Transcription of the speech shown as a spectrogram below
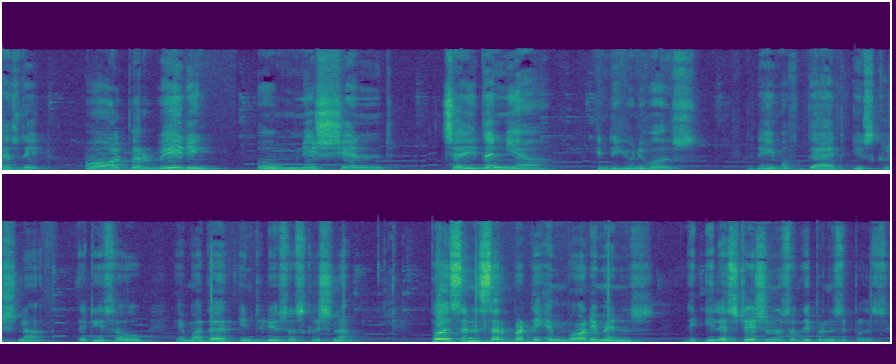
as the all pervading, omniscient Chaitanya in the universe. The name of that is Krishna. That is how a mother introduces Krishna. Persons are but the embodiments, the illustrations of the principles.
